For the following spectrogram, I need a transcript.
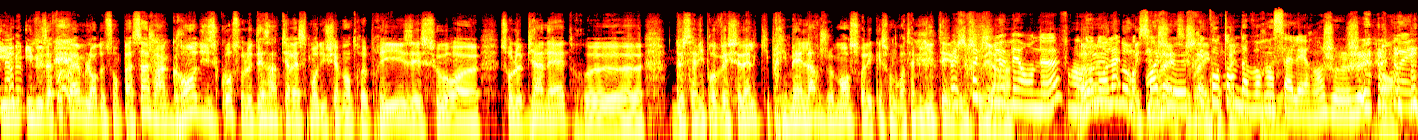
il- il nous a fait quand même lors de son passage un grand discours sur le désintéressement du chef d'entreprise et sur euh, sur le bien-être euh, de sa vie professionnelle qui primait largement sur les questions de rentabilité. Ouais, je je crois qu'il le hein. met en œuvre. Ouais, non, non, là, non, moi vrai, je, je vrai, serais contente d'avoir un salaire. hein, je, je- Bon. Ouais,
